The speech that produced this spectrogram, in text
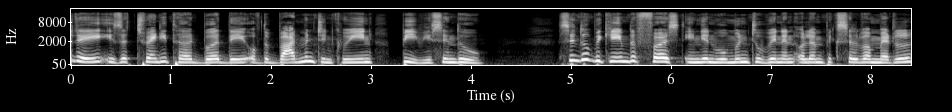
Today is the 23rd birthday of the badminton queen PV Sindhu. Sindhu became the first Indian woman to win an Olympic silver medal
